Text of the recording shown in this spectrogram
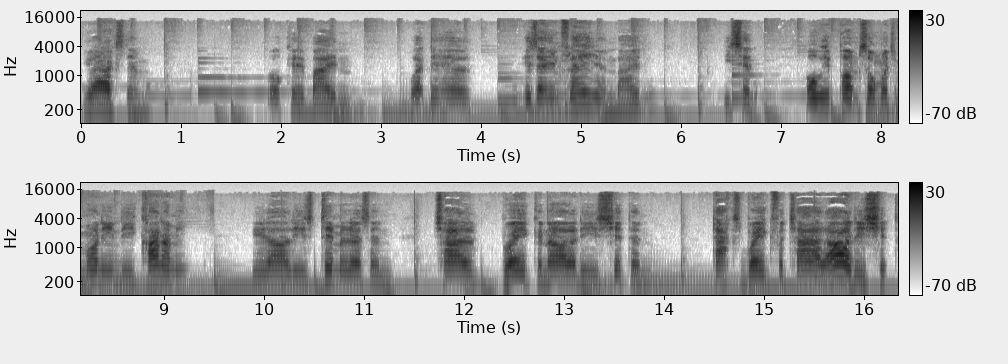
You ask them, okay, Biden, what the hell is an inflation, Biden? He said, oh, we pump so much money in the economy with all these stimulus and child break and all of these shit and tax break for child, all these shit.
